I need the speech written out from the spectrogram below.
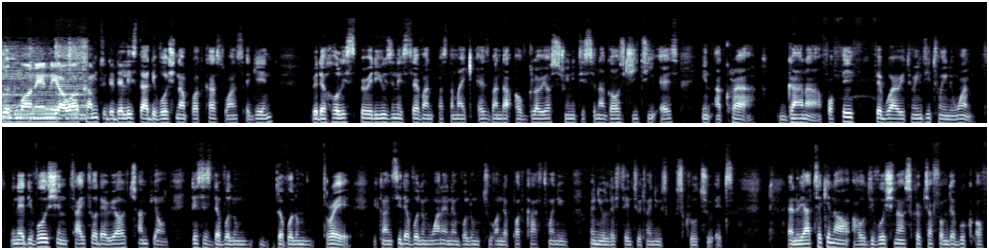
Good morning. You are welcome to the Daily Star Devotional Podcast once again with the Holy Spirit using His servant, Pastor Mike S. Of Glorious Trinity Synagogues GTS in Accra, Ghana for 5th February 2021 in a devotion titled The Real Champion. This is the volume the volume 3. You can see the volume 1 and then volume 2 on the podcast when you when you listen to it when you scroll through it. And we are taking our, our devotional scripture from the book of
